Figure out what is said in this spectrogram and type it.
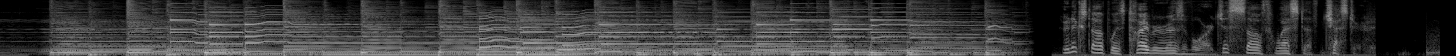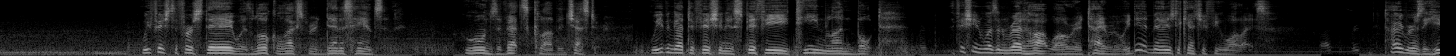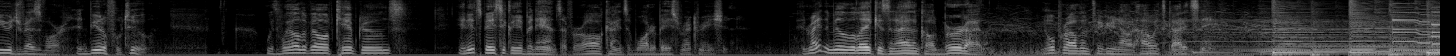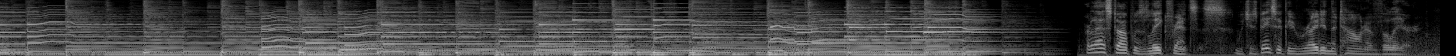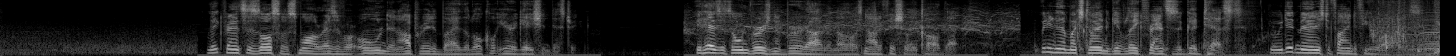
Our next stop was Tiber Reservoir, just southwest of Chester. We fished the first day with local expert Dennis Hanson, who owns the Vets Club in Chester. We even got to fish in his spiffy Team Lund boat. The fishing wasn't red hot while we were at Tiber, but we did manage to catch a few walleyes. Tiber is a huge reservoir and beautiful too, with well developed campgrounds, and it's basically a bonanza for all kinds of water based recreation. And right in the middle of the lake is an island called Bird Island. No problem figuring out how it's got its name. Our last stop was Lake Frances, which is basically right in the town of Valier. Lake Frances is also a small reservoir owned and operated by the local irrigation district. It has its own version of Bird Island, although it's not officially called that. We didn't have much time to give Lake Frances a good test, but we did manage to find a few walleyes.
